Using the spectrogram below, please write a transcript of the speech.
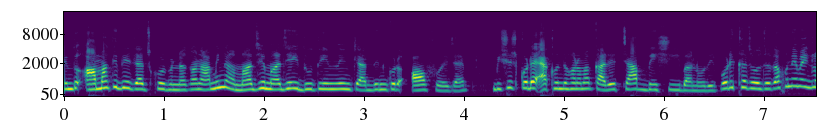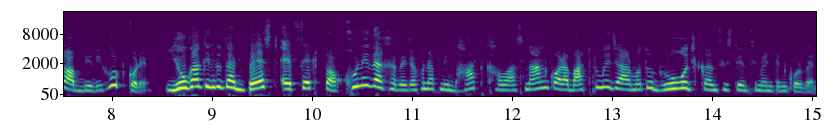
কিন্তু আমাকে দিয়ে জাজ করবেন না। কারণ আমি না মাঝে মাঝেই দু, তিন দিন, চার দিন করে অফ হয়ে যায়। বিশেষ করে এখন যখন আমার কাজের চাপ বেশি বা নদীর পরীক্ষা চলছে, তখনই আমি এগুলো অফ দিয়ে দিই, হুট করে। যোগা কিন্তু তার বেস্ট এফেক্ট তখনই দেখাবে যখন আপনি ভাত খাওয়া, স্নান করা বাথরুমে যাওয়ার মতো রোজ কনসিস্টেন্সি মেনটেন করবেন।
